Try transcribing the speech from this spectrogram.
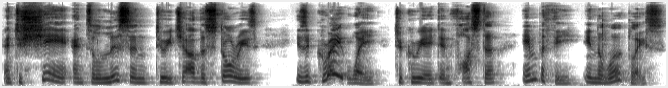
and to share and to listen to each other's stories, is a great way to create and foster empathy in the workplace.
